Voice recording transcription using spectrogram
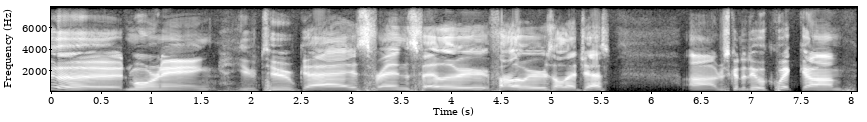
Good morning, YouTube guys, friends, follower, followers, all that jazz. Uh, I'm just going to do a quick, um,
